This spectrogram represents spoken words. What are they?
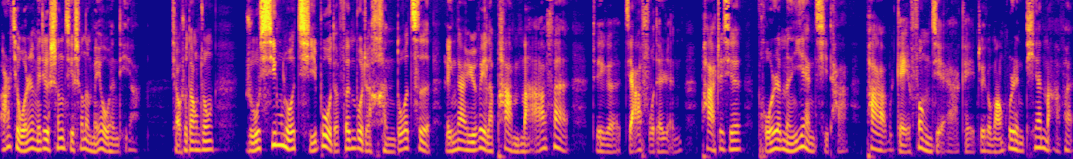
而且我认为这个生气生的没有问题啊。小说当中。如星罗棋布的分布着很多次，林黛玉为了怕麻烦这个贾府的人，怕这些仆人们厌弃她，怕给凤姐啊，给这个王夫人添麻烦，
